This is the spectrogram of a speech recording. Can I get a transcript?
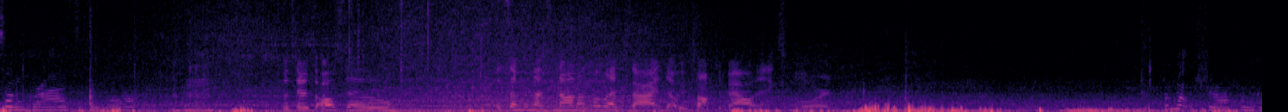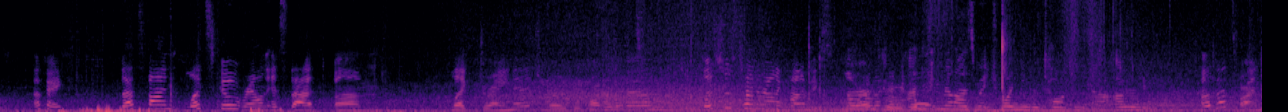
Some grass rock. Mm-hmm. But there's also it's something that's not on the left side that we've talked about and explored. I'm not sure. I forgot. Okay, that's fine. Let's go around. It's that um, like drainage where the water go. Let's just turn around and kind of explore. a Okay, I didn't realize which one you were talking about. I remember. Oh, that's fine.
